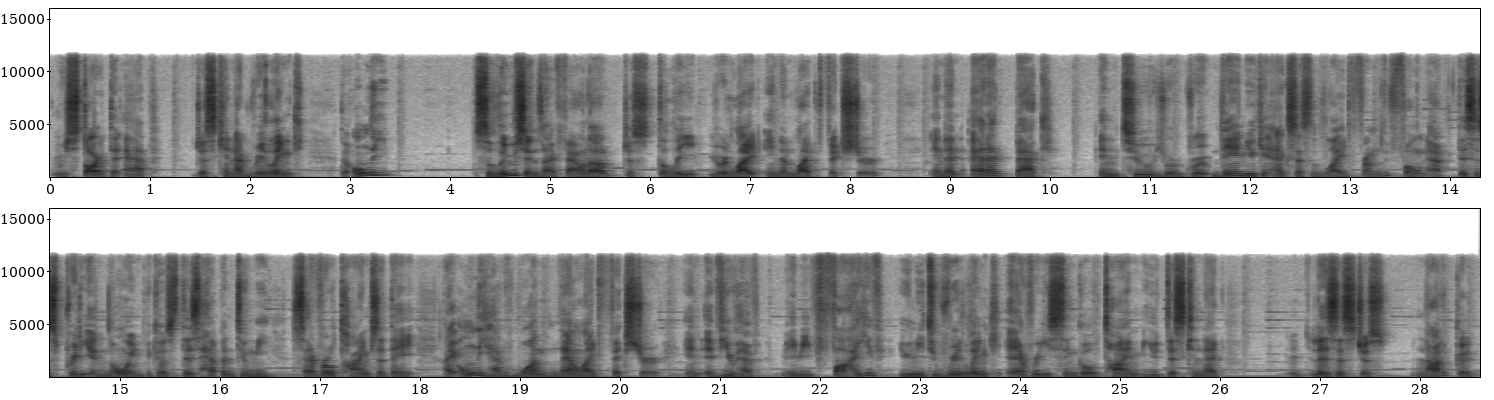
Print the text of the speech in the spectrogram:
restart the app, just cannot relink. The only solutions I found out, just delete your light in a light fixture and then add it back into your group. Then you can access the light from the phone app. This is pretty annoying because this happened to me several times a day. I only have one light fixture and if you have maybe five, you need to relink every single time you disconnect. This is just not a good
